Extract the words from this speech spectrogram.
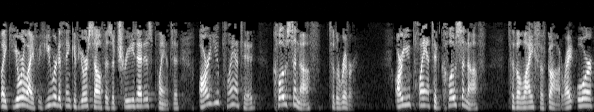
like your life, if you were to think of yourself as a tree that is planted, are you planted close enough to the river? Are you planted close enough to the life of God, right? Or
